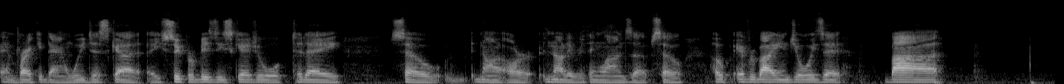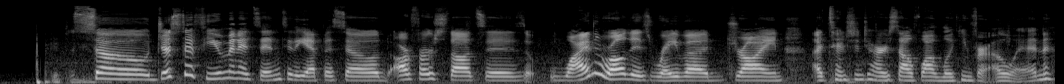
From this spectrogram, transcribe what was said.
and break it down. We just got a super busy schedule today, so not our not everything lines up. So hope everybody enjoys it. Bye. So, just a few minutes into the episode, our first thoughts is why in the world is Reva drawing attention to herself while looking for Owen?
